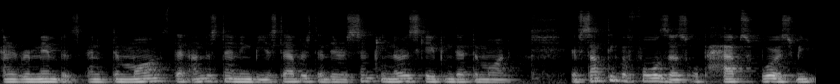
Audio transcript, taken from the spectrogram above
and it remembers, and it demands that understanding be established, and there is simply no escaping that demand. If something befalls us, or perhaps worse, we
